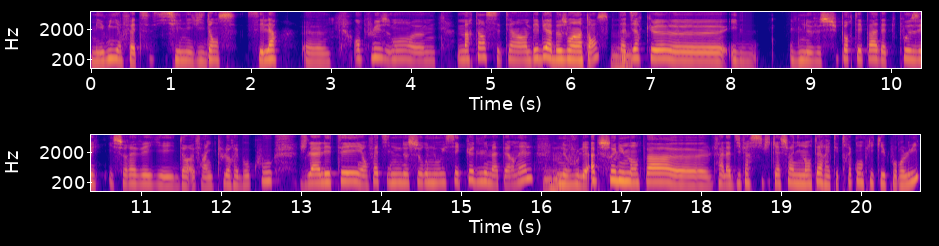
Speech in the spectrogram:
mais oui, en fait, c'est une évidence, c'est là. En plus, bon, Martin, c'était un bébé à besoin intense, Mhm. c'est-à-dire que euh, il, il ne supportait pas d'être posé. Il se réveillait, il, enfin, il pleurait beaucoup. Je l'ai allaité et en fait, il ne se nourrissait que de lait maternel. Il ne voulait absolument pas. euh, Enfin, la diversification alimentaire était très compliquée pour lui.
